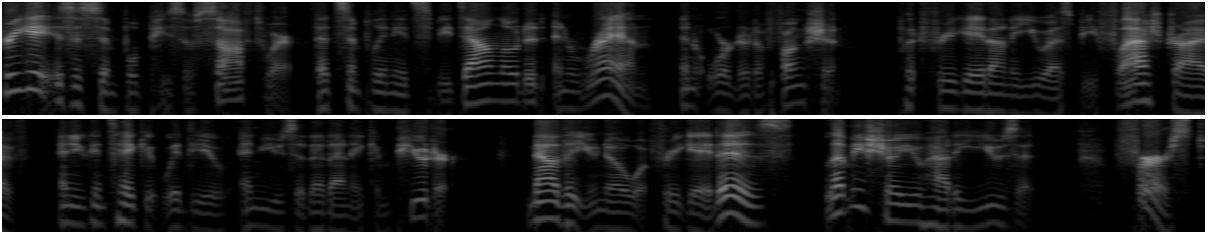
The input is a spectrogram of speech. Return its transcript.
FreeGate is a simple piece of software that simply needs to be downloaded and ran in order to function. Put FreeGate on a USB flash drive and you can take it with you and use it at any computer. Now that you know what FreeGate is, let me show you how to use it. First,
